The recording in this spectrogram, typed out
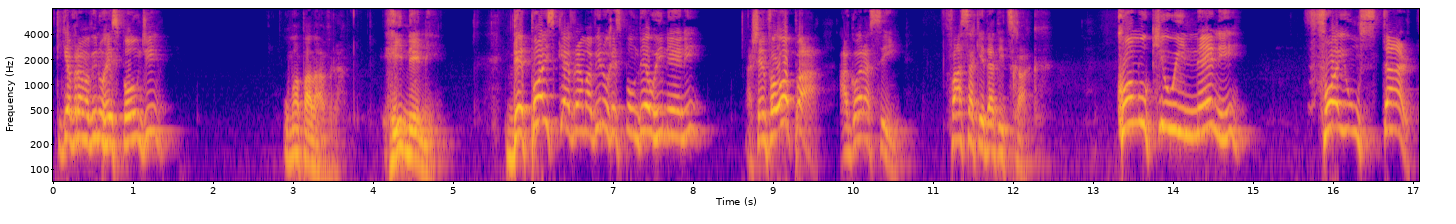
O que, que Avram Avinu responde? Uma palavra: Hineni. Depois que Avram Avinu respondeu Hineni, Hashem falou: opa, agora sim, faça Kedat Yitzhak. Como que o Inene foi um start,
